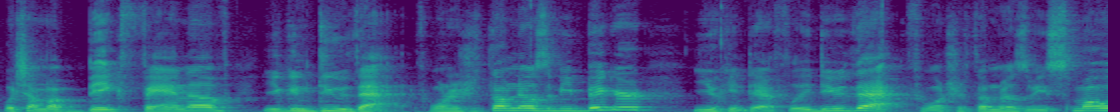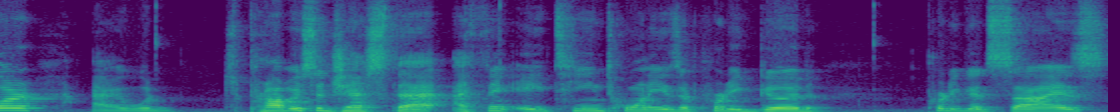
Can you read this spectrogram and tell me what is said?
which I'm a big fan of, you can do that. If you want your thumbnails to be bigger, you can definitely do that. If you want your thumbnails to be smaller, I would probably suggest that. I think 18, 20 is a pretty good, pretty good size.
